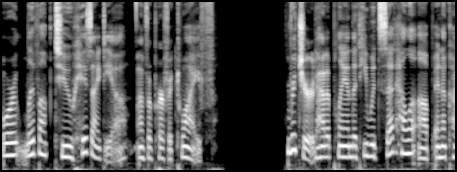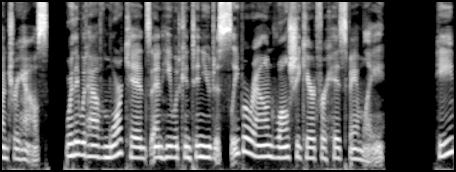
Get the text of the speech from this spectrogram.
or live up to his idea of a perfect wife. Richard had a plan that he would set Hella up in a country house, where they would have more kids and he would continue to sleep around while she cared for his family. He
